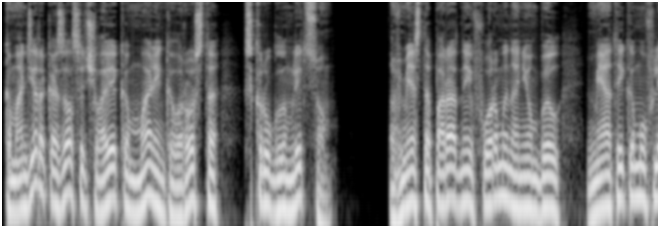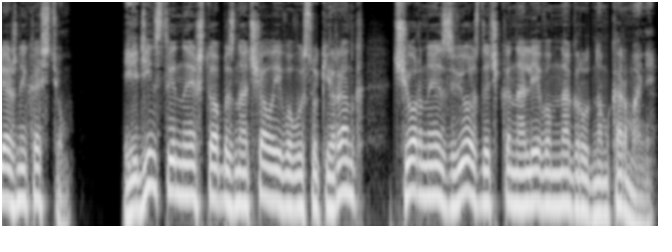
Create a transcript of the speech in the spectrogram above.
Командир оказался человеком маленького роста с круглым лицом. Вместо парадной формы на нем был мятый камуфляжный костюм. Единственное, что обозначало его высокий ранг, черная звездочка на левом нагрудном кармане.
